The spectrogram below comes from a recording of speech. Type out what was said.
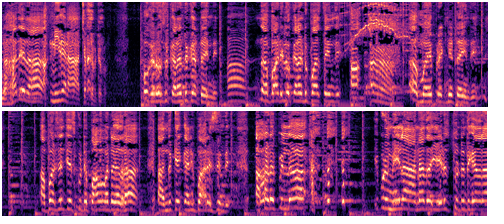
నాదేరా. నీదేనా? చెప్పు చెప్పు చెప్పు. ఒక రోజు కరెంటు కట్ అయింది. ఆ, నా బాడీలో కరెంటు పాస్ అయింది. ఆ, ఆ. అమ్మాయి ప్రెగ్నెంట్ అయింది. అపర్షన్ చేసుకుంటే పాపం అంట కదరా. అందుకే కని పారేసింది. ఆడపిల్ల. ఇప్పుడు మీలా అనాథ ఏడుస్తుంటుంది కదరా.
